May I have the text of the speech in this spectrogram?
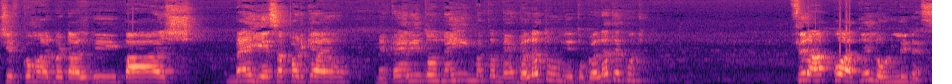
शिव कुमार बटालवी पाश मैं ये सब पढ़ के आया हूँ। मैं कह रही तो नहीं मतलब मैं गलत हूँ, ये तो गलत है कुछ। फिर आपको आती है लोनलीनेस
